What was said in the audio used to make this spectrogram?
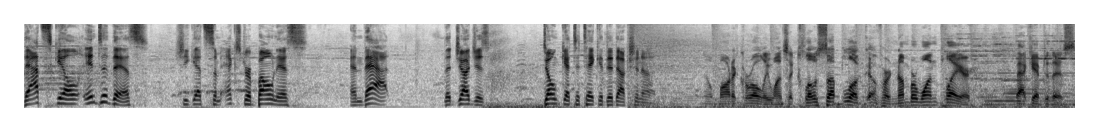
that skill into this, she gets some extra bonus, and that the judges don't get to take a deduction on. Now Marta Karolyi wants a close-up look of her number one player. Back after this.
